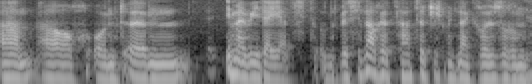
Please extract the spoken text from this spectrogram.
Ähm, auch und ähm, immer wieder jetzt. Und wir sind auch jetzt tatsächlich mit einer größeren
